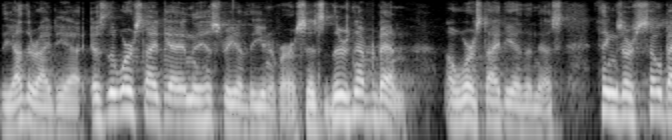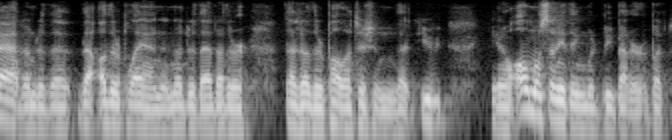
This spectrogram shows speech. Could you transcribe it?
the other idea is the worst idea in the history of the universe. It's, there's never been a worse idea than this. Things are so bad under the, that other plan and under that other that other politician that you you know almost anything would be better. But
